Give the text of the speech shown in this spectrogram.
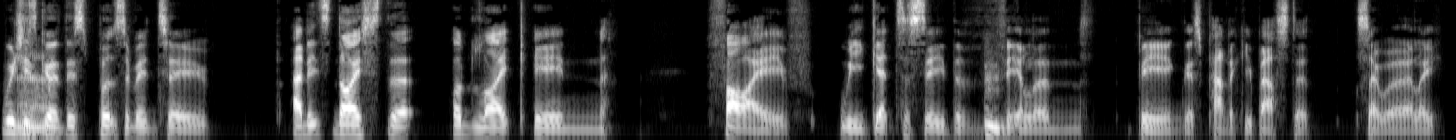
which is Yeah. good. This puts him into, and it's nice that unlike in five, we get to see the Hmm. villain being this panicky bastard so early.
